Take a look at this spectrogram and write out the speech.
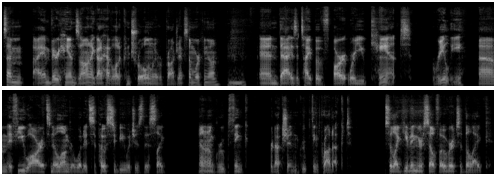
because i'm i am very hands-on i gotta have a lot of control in whatever projects i'm working on. Mhm. and that is a type of art where you can't really um if you are it's no longer what it's supposed to be which is this like i don't know group think production group think product. So like giving yourself over to the like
